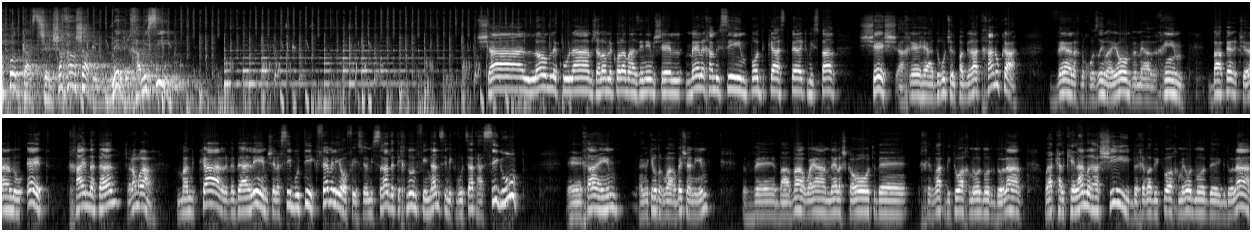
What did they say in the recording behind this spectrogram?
הפודקאסט של שחר שבי, מלך המיסים. שלום לכולם, שלום לכל המאזינים של מלך המיסים, פודקאסט פרק מספר 6, אחרי היעדרות של פגרת חנוכה. ואנחנו חוזרים היום ומארחים בפרק שלנו את חיים נתן, שלום רב. מנכ"ל ובעלים של השיא בוטיק family office ומשרד לתכנון פיננסי מקבוצת השיא גרופ. אה, חיים, אני מכיר אותו כבר הרבה שנים, ובעבר הוא היה מנהל השקעות בחברת ביטוח מאוד מאוד גדולה, הוא היה כלכלן ראשי בחברת ביטוח מאוד מאוד אה, גדולה,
